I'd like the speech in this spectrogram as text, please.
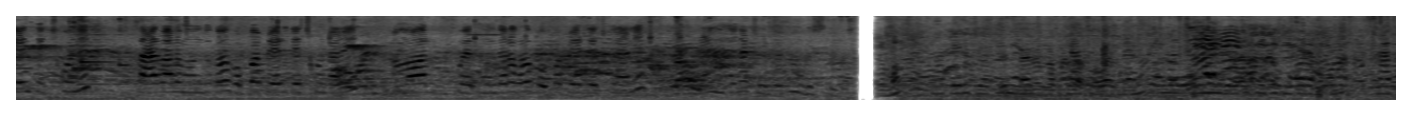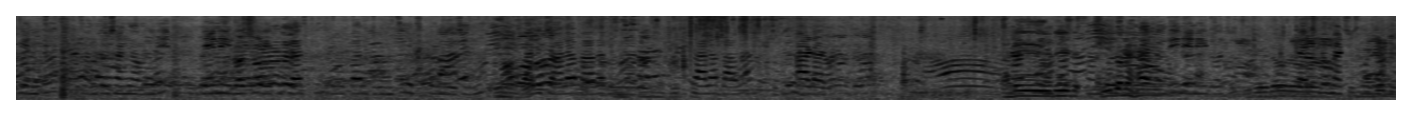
ten తెచ్చుకొని సార్ వాళ్ళ ముందుగా గొప్ప పేరు తెచ్చుకుంటాను అమ్మ వాళ్ళ పేరు ముందర కూడా గొప్ప పేరు తెచ్చుకున్నాను నేను ఇంతనే చిరుపతి ముగిస్తున్నాను నా పేరు జ్యోతి నేను క్లాస్ చదువుతున్నాను. నేను ఈరోజు పీటీ టీచర్ అయ్యాను నాకు ఎంతో సంతోషంగా ఉంది. నేను ఈరోజు ఎయిత్ క్లాస్కి రూపాయల గురించి ఎక్స్ప్లెయిన్ చేశాను. వాళ్ళు చాలా బాగా విన్నారు. చాలా బాగా ఆడారు. ఉంది. నేను ఈరోజు లైఫ్లో మర్చిపోలేను.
